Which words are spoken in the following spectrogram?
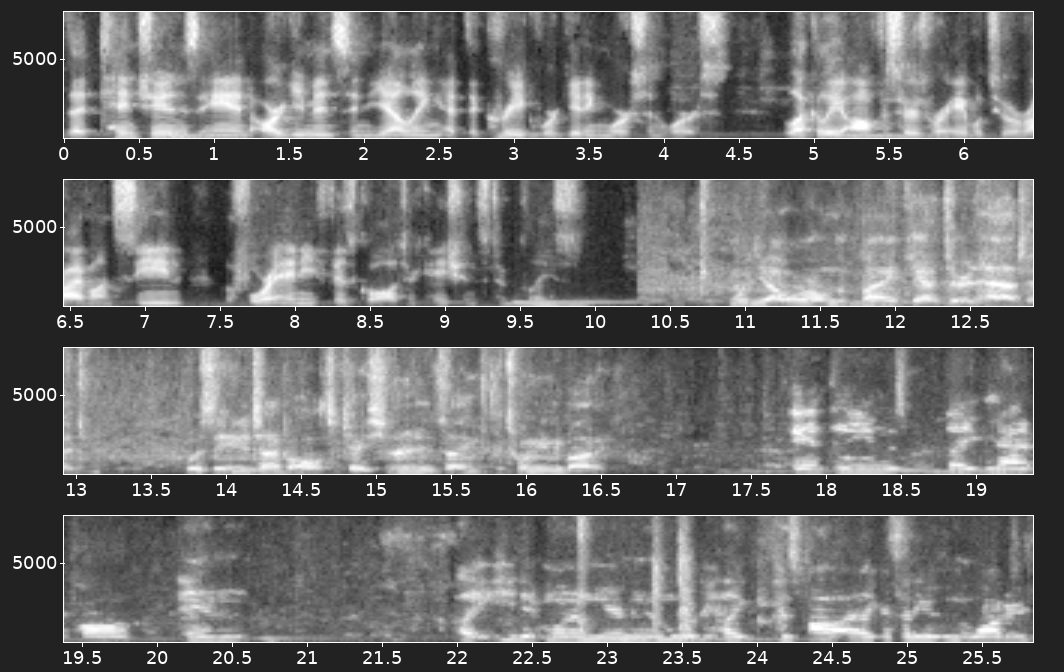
the tensions and arguments and yelling at the creek were getting worse and worse. Luckily, officers were able to arrive on scene before any physical altercations took place. When y'all were on the bank after it happened, was there any type of altercation or anything between anybody? Anthony was like mad at Paul and like he didn't want to near him and then Morgan like because Paul like I said he was in the water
